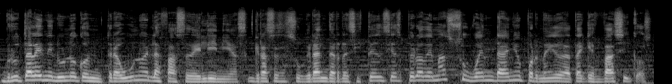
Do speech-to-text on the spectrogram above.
Brutal en el 1 contra 1 en la fase de líneas, gracias a sus grandes pero además su buen daño por medio de ataques básicos,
